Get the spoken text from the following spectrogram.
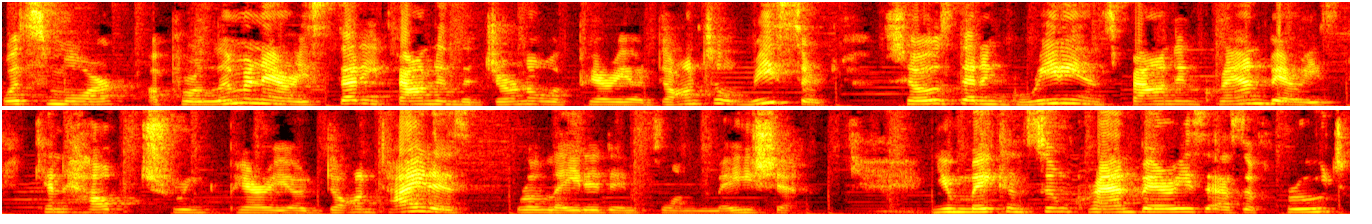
What's more, a preliminary study found in the Journal of Periodontal Research shows that ingredients found in cranberries can help treat periodontitis related inflammation. You may consume cranberries as a fruit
